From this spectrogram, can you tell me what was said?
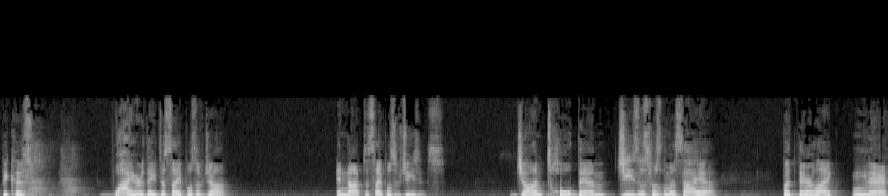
Because why are they disciples of John and not disciples of Jesus? John told them Jesus was the Messiah, but they're like, nah.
